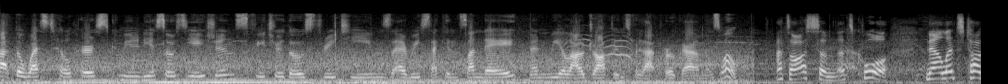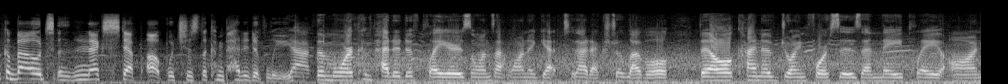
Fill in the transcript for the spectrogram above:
at the West Hillhurst Community Associations. Feature those three teams every second Sunday, and we allow drop ins for that program as well. That's awesome. That's cool. Now let's talk about the next step up, which is the competitive league. Yeah, the more competitive players, the ones that want to get to that extra level, they'll kind of join forces and they play on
